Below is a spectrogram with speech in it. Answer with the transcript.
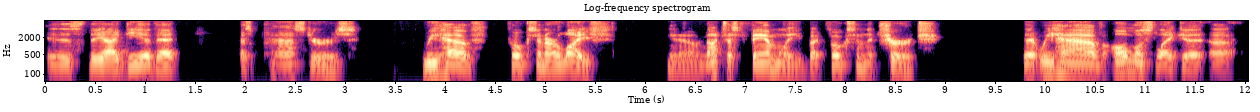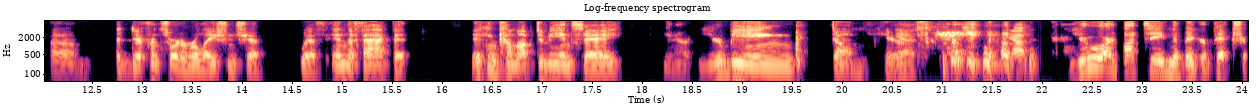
is the idea that as pastors, we have folks in our life, you know, not just family, but folks in the church that we have almost like a, a, um, a different sort of relationship with in the fact that they can come up to me and say, you know, you're being dumb here. Yes. you, know, yep. you are not seeing the bigger picture.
